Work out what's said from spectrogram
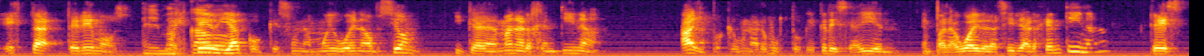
esta, tenemos el la stevia, que es una muy buena opción y que además en Argentina hay, porque es un arbusto que crece ahí en, Paraguay, Brasil y Argentina, que es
